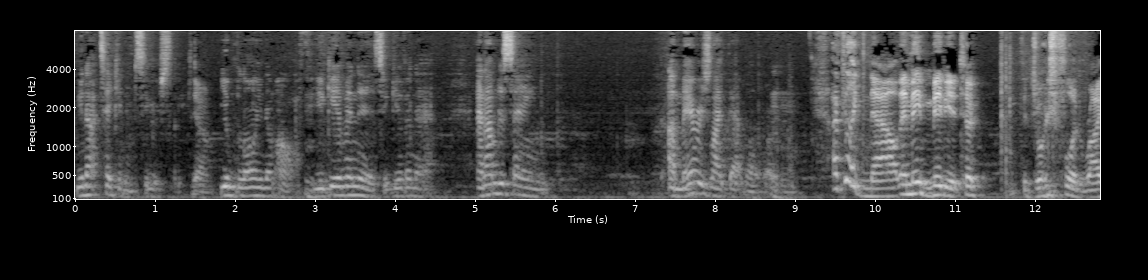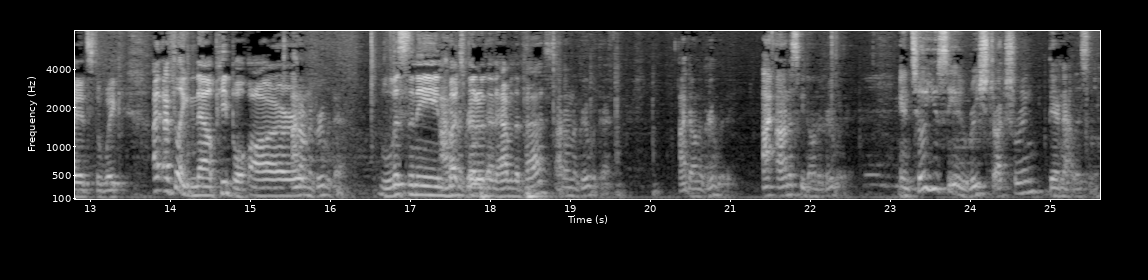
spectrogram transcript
you're not taking them seriously. Yeah. You're blowing them off. Mm-hmm. You're giving this. You're giving that. And I'm just saying, a marriage like that won't work. Mm-hmm. I feel like now, and maybe maybe it took the George Floyd riots to wake. I, I feel like now people are I don't agree with that. listening much better than they have in the past. I don't agree with that. I don't agree with it. I honestly don't agree with it. Until you see a restructuring, they're not listening.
